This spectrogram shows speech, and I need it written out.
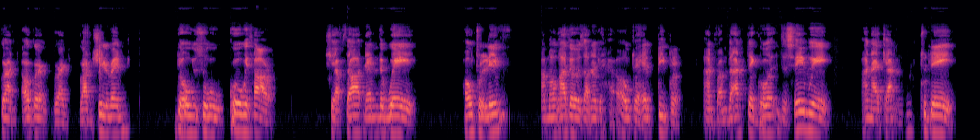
grand, our grand, grand, grandchildren, those who go with her. She have taught them the way how to live among others, on how to help people. And from that, they go the same way. And I can today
